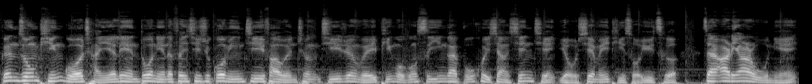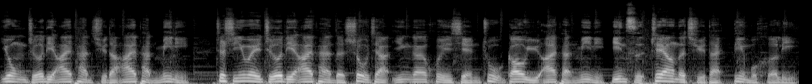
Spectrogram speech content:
跟踪苹果产业链多年的分析师郭明基发文称，其认为苹果公司应该不会像先前有些媒体所预测，在2025年用折叠 iPad 取代 iPad mini，这是因为折叠 iPad 的售价应该会显著高于 iPad mini，因此这样的取代并不合理。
